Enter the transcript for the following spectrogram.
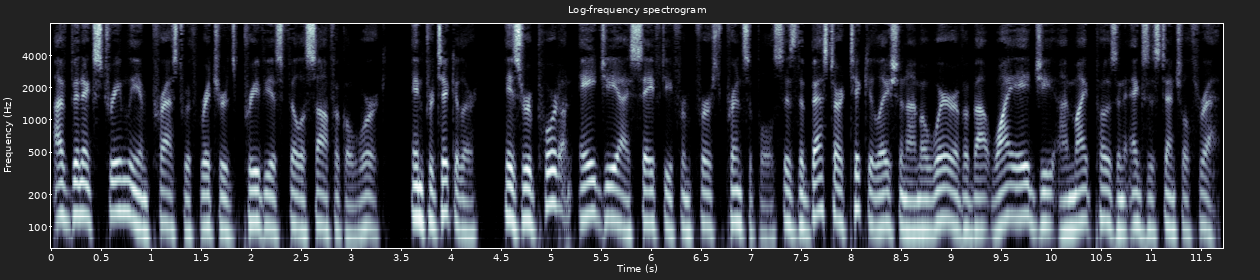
I've been extremely impressed with Richard's previous philosophical work, in particular, his report on AGI safety from first principles is the best articulation I'm aware of about why AGI might pose an existential threat.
